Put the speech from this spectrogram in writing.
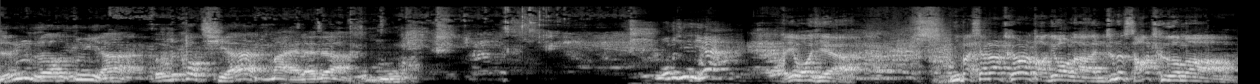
人格和尊严都是靠钱买来的。我不信你。哎呀，王鑫，你把项链车钥匙打掉了，你知道啥车吗？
